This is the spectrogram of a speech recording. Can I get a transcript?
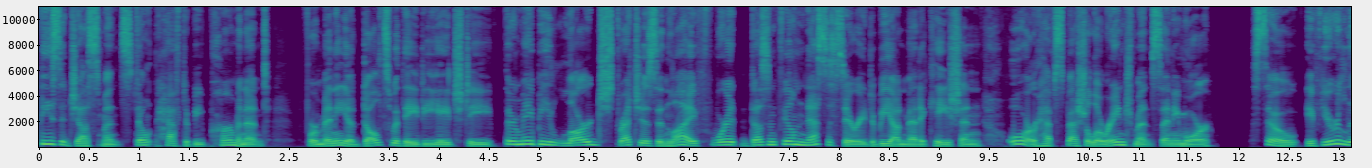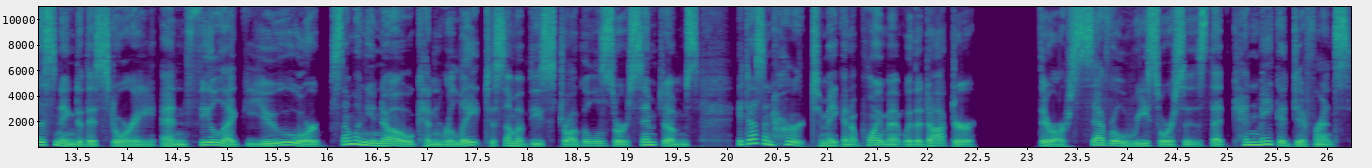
these adjustments don't have to be permanent. For many adults with ADHD, there may be large stretches in life where it doesn't feel necessary to be on medication or have special arrangements anymore. So, if you're listening to this story and feel like you or someone you know can relate to some of these struggles or symptoms, it doesn't hurt to make an appointment with a doctor. There are several resources that can make a difference.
